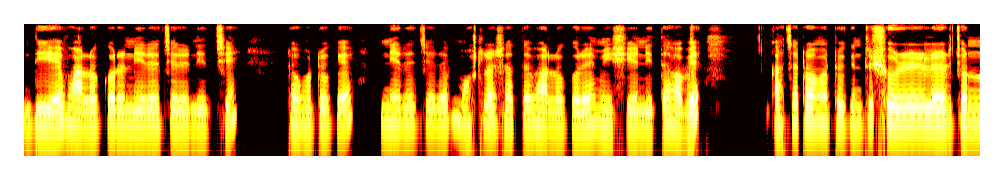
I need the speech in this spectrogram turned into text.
দিয়ে ভালো করে নেড়ে চেড়ে নিচ্ছি। টমেটোকে নেড়ে চেড়ে মশলার সাথে ভালো করে মিশিয়ে নিতে হবে। কাঁচা টমেটো কিন্তু শরীরের জন্য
